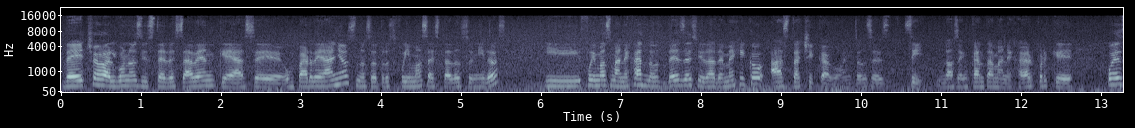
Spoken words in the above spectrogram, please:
De hecho, algunos de ustedes saben que hace un par de años nosotros fuimos a Estados Unidos y fuimos manejando desde Ciudad de México hasta Chicago. Entonces, sí, nos encanta manejar porque, pues,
